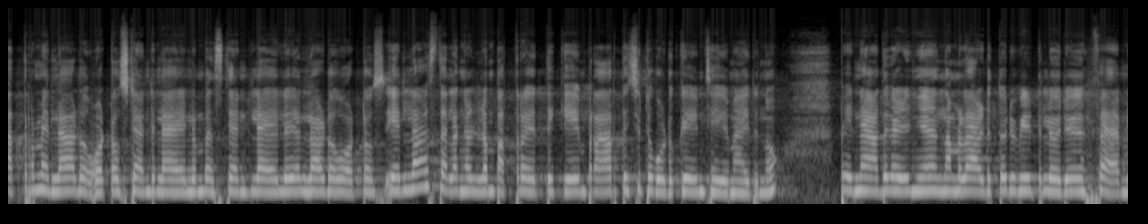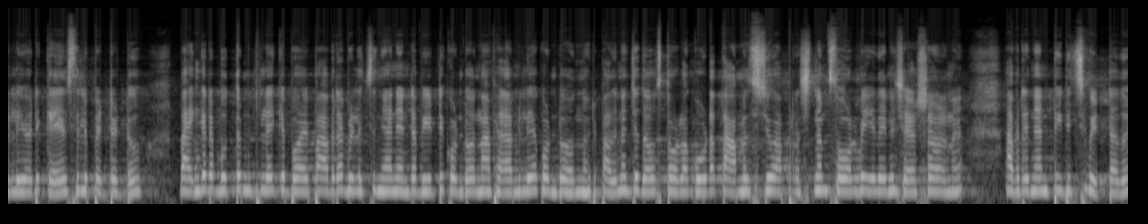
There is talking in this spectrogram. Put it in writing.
പത്രം എല്ലായിടും ഓട്ടോ സ്റ്റാൻഡിലായാലും ബസ് സ്റ്റാൻഡിലായാലും എല്ലായിടും ഓട്ടോ എല്ലാ സ്ഥലങ്ങളിലും പത്രം എത്തിക്കുകയും പ്രാർത്ഥിച്ചിട്ട് കൊടുക്കുകയും ചെയ്യുമായിരുന്നു. പിന്നെ അത് കഴിഞ്ഞ് നമ്മളെ അടുത്തൊരു വീട്ടിലൊരു ഫാമിലി ഒരു കേസിൽ പെട്ടിട്ടു. ഭയങ്കര ബുദ്ധിമുട്ടിലേക്ക് പോയപ്പോൾ അവരെ വിളിച്ച് ഞാൻ എന്റെ വീട്ടിൽ കൊണ്ടുവന്ന ആ ഫാമിലിയെ കൊണ്ടുവന്ന് ഒരു പതിനഞ്ച് ദിവസത്തോളം കൂടെ താമസിച്ചു. ആ പ്രശ്നം സോൾവ് ചെയ്തതിന് ശേഷമാണ് അവരെ ഞാൻ തിരിച്ചു വിട്ടത്.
